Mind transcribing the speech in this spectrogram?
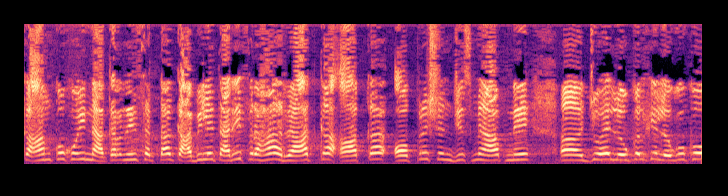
काम को कोई नाकर नहीं सकता, काबिल तारीफ़ रहा, रात का आपका ऑपरेशन जिसमें आपने जो है लोकल के लोगों को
